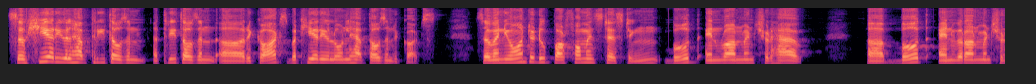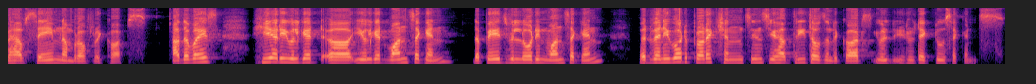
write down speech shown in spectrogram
So here you will have 3000 3000 records but here you'll only have 1000 records. So when you want to do performance testing, both environments should have uh, both environments should have same number of records. Otherwise, here you will get uh, you will get one second. The page will load in one second. But when you go to production, since you have 3,000 records, will, it will take two seconds.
